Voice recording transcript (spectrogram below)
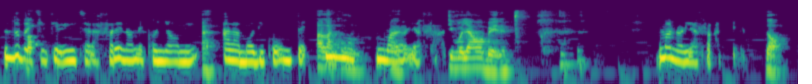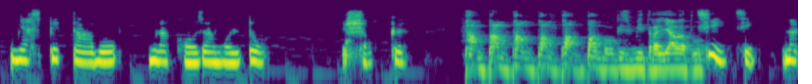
Dovresti iniziare a fare nomi e cognomi Eh. alla Modi Conte, alla con... ma eh, non li ha fatti. Ti vogliamo bene. Ma non li ha fatti. no. Mi aspettavo una cosa molto shock. Pam pam pam pam pam pam che smitragliava tutto. Sì, sì, ma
